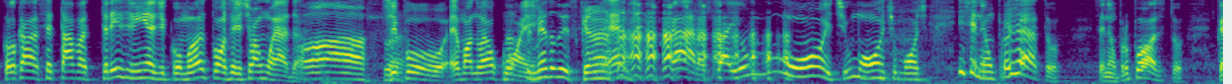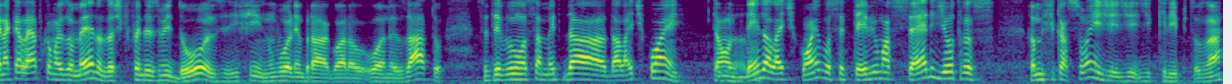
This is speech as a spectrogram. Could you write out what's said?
colocava, você tava três linhas de comando, pô, você já tinha uma moeda. Nossa! Tipo, Emanuel Coin. Nascimento do Scan. É, cara, saiu um monte, um monte, um monte. E sem nenhum projeto, sem nenhum propósito. Porque naquela época, mais ou menos, acho que foi em 2012, enfim, não vou lembrar agora o ano exato, você teve o lançamento da, da Litecoin. Então, Exato. dentro da Litecoin, você teve uma série de outras ramificações de, de, de criptos, né?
